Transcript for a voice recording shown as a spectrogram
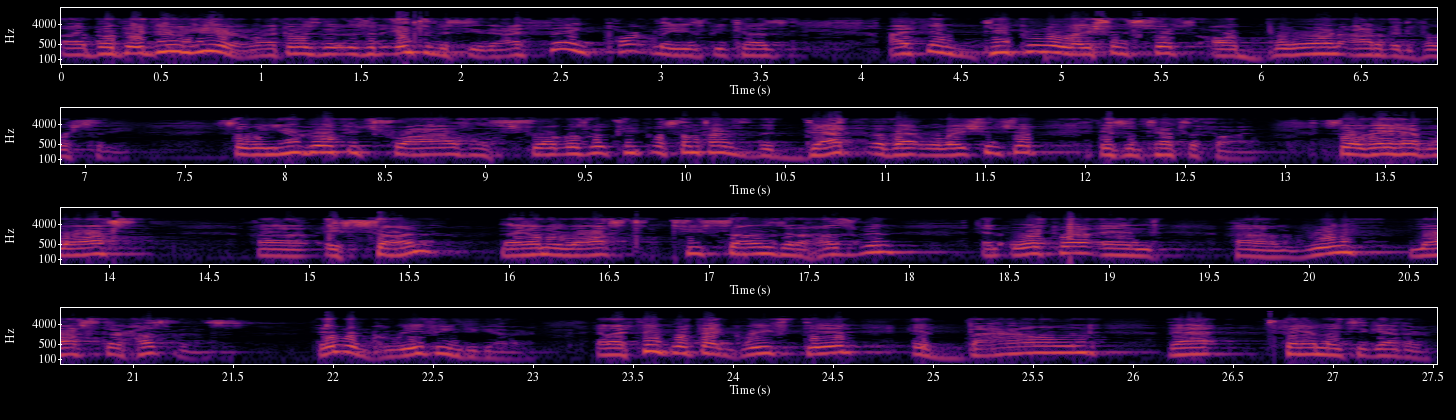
Uh, but they do here, right? There's, there's an intimacy there. I think partly is because I think deeper relationships are born out of adversity. So when you go through trials and struggles with people, sometimes the depth of that relationship is intensified. So they have lost uh, a son. Naomi lost two sons and a husband, and Orpah and um, Ruth lost their husbands. They were grieving together. And I think what that grief did, it bound that family together.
